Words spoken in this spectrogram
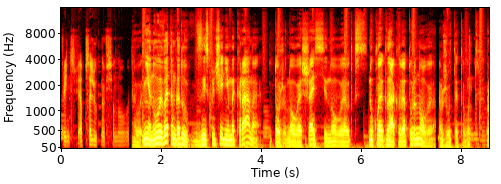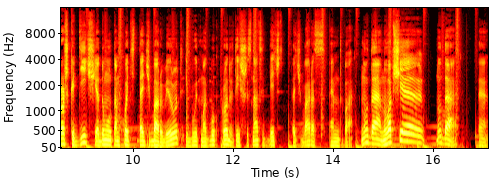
в принципе, абсолютно все новое. Вот. Не, ну и в этом году, за исключением экрана, тоже новое шасси, новая, вот, ну, кла- да, клавиатура новая. Там же вот это вот. Mm-hmm. Прошка дичь, я думал, там хоть тачбар уберут, и будет MacBook Pro 2016 без тачбара с M2. Ну да, ну вообще, ну да, да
